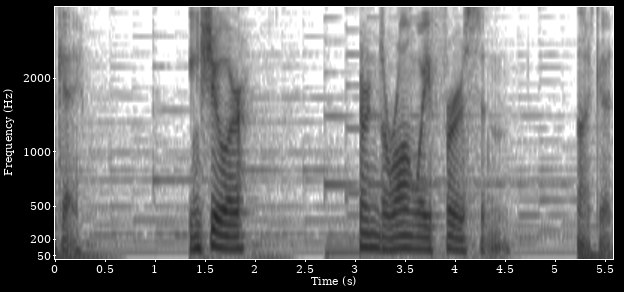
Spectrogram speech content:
Okay. Being sure. Turned the wrong way first and not good.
